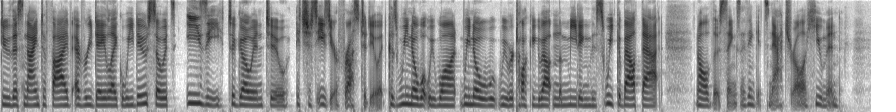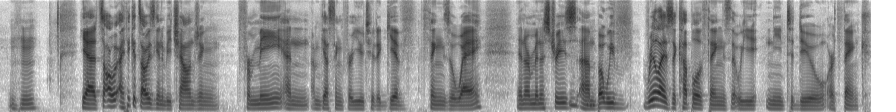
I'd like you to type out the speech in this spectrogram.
do this nine to five every day like we do. So it's easy to go into, it's just easier for us to do it because we know what we want. We know what we were talking about in the meeting this week about that and all of those things. I think it's natural, human. Mm-hmm. Yeah, it's. Al- I think it's always going to be challenging for me, and I'm guessing for you too, to give things away in our ministries. Um, mm-hmm. Um, but we've realized a couple of things that we need to do or think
